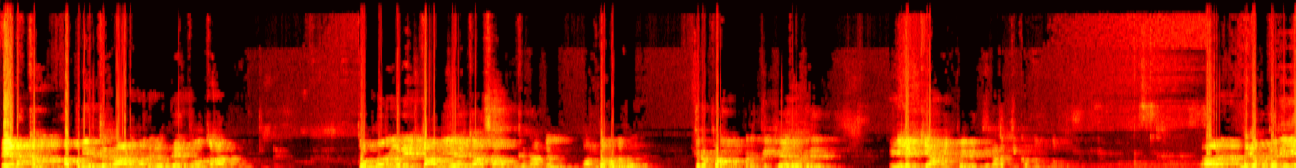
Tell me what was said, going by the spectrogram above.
எனக்கும் அப்படி இருக்கிற நானும் அதிலிருந்தே துவக்கலாம் என்று தொண்ணூறுகளில் தாமிய காசாவுக்கு நாங்கள் வந்த பொழுது திருப்பரங்குன்றத்தில் வேறொரு இலக்கிய அமைப்பை வைத்து நடத்தி கொண்டிருந்தோம். மிகப்பெரிய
